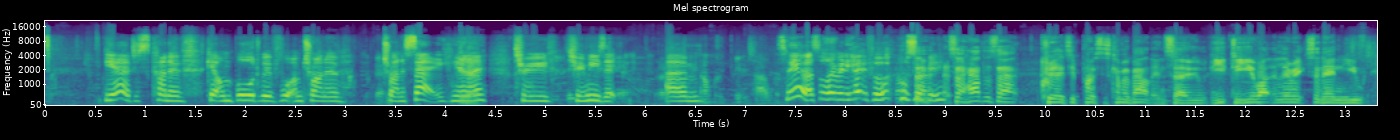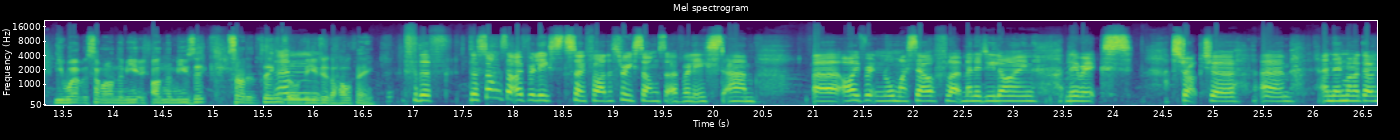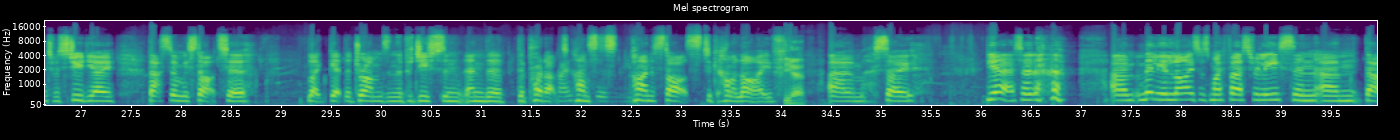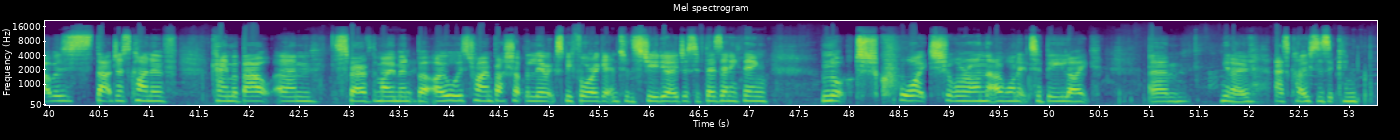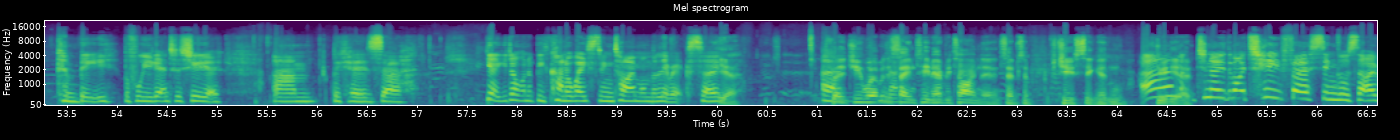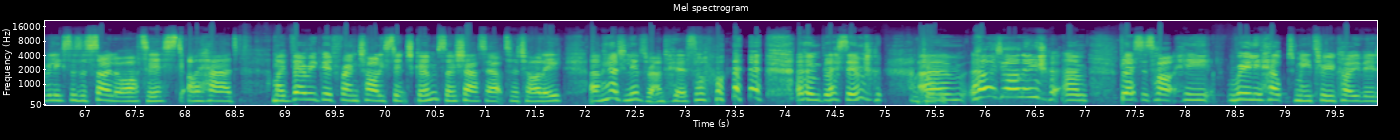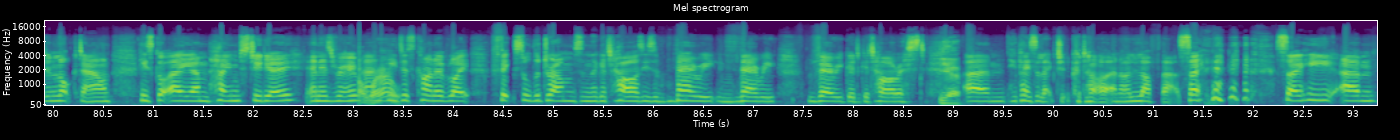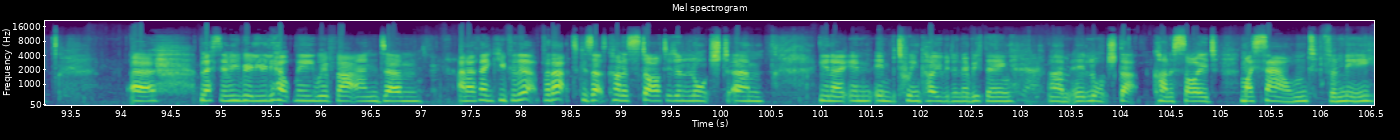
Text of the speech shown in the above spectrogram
yeah, just kind of get on board with what I'm trying to trying to say, you Yeah. know, through through music. Um, so yeah, that's all I really hope for. So, so how does that creative process come about then? So you, do you write the lyrics and then you, you work with someone on the mu- on the music side of things, or do Um, you do the whole thing? for the the songs that I've released so far, the three songs that I've released, um, uh, I've written all myself, like melody line, lyrics, structure, um, and then when I go into a studio, that's when we start to like get the drums and the produce and, and the the product kind of, kind of starts to come alive. Yeah. Um, so yeah, so um, A Million Lies was my first release, and um, that was that just kind of came about um, spare of the moment. But I always try and brush up the lyrics before I get into the studio, just if there's anything I'm not quite sure on that I want it to be like, um, you know, as close as it can can be before you get into the studio, um, because. Uh, yeah, you don't want to be kind of wasting time on the lyrics. So Yeah. So do you work with the same team every time then, in terms of producing and Um, studio? do you know that my two first singles that I released as a solo artist, I had my very good friend Charlie Stinchcombe. So shout out to Charlie. Um, he actually lives around here, so um, bless him. Um, hi Charlie. Um, bless his heart. He really helped me through COVID and lockdown. He's got a um, home studio in his room, and wow. he just kind of like fixed all the drums and the guitars. He's a very, very, very good guitarist. Yeah. Um, he plays electric guitar, and I love that. So, so he. Um, uh, bless him, he really, really helped me with that, and um, and I thank you for that for that because that's kind of started and launched, um, you know, in in between COVID and everything, um, it launched that kind of side, my sound for me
